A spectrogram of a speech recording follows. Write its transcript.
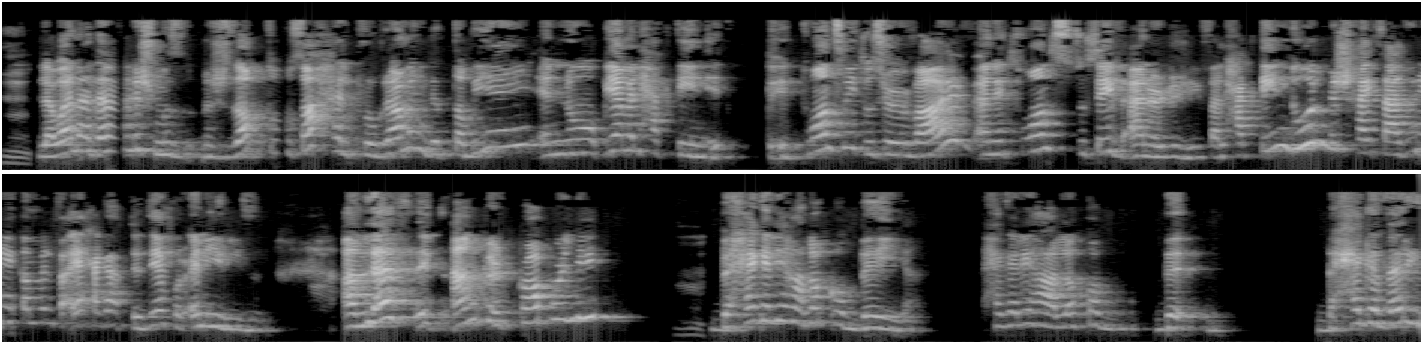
مم. لو أنا ده مش مز... مش ظابطه صح ال programming الطبيعي إنه بيعمل حاجتين. It, it wants me to survive and it wants to save energy. فالحاجتين دول مش هيساعدوني أكمل في أي حاجة هبتديها for any reason. Unless it's anchored properly. بحاجة ليها علاقة بيا. حاجة ليها علاقة ب... بحاجة very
